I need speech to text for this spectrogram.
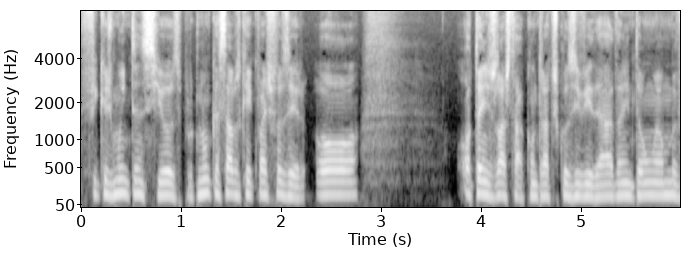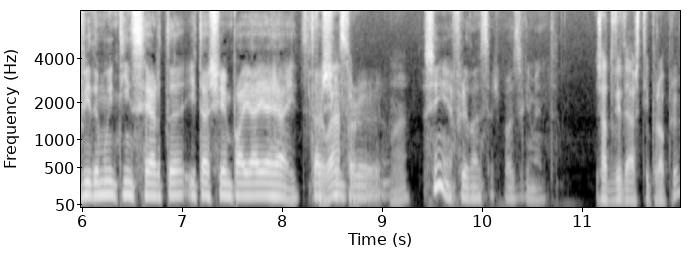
ficas muito ansioso porque nunca sabes o que é que vais fazer. Ou, ou tens, lá está, contrato de exclusividade, ou então é uma vida muito incerta e estás sempre ai ai ai ai. Estás Freelancer, sempre... é? Sim, é freelancer, basicamente. Já duvidaste de ti próprio?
